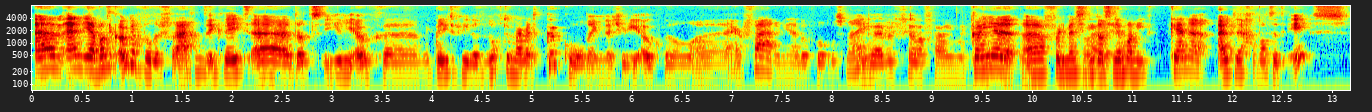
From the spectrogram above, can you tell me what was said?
Ehm, en ja, wat ik ook nog wilde vragen, want ik weet eh, dat jullie ook, eh, ik weet niet of jullie dat nog doen, maar met cuckolding, dat jullie ook wel eh, ervaring hebben volgens mij. We hebben veel ervaring met Kan je voor de mensen die dat helemaal niet kennen uitleggen wat het is?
